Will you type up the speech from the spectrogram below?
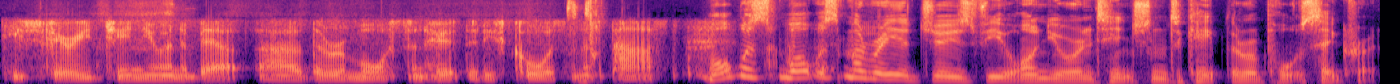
He's very genuine about uh, the remorse and hurt that he's caused in his past. What was what was Maria Dew's view on your intention to keep the report secret?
